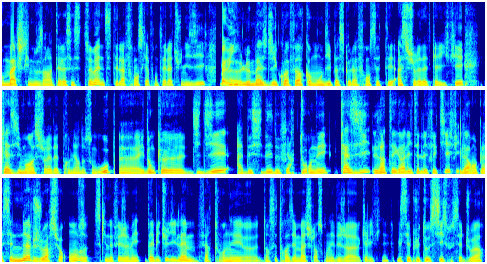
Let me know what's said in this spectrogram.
au match qui nous a intéressé cette semaine. C'était la France qui affrontait la Tunisie. Bah oui. Euh, le match des coiffeurs, comme on dit, parce que la France était assurée d'être qualifiée, quasiment assurée d'être première de son groupe. Euh, et donc, euh, Didier a décidé de faire tourner quasi l'intégralité de l'effectif. Il a remplacé 9 joueurs sur 11, ce qu'il ne fait jamais. D'habitude, il aime faire tourner dans ses troisième matchs lorsqu'on est déjà qualifié, mais c'est plutôt 6 ou 7 joueurs.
